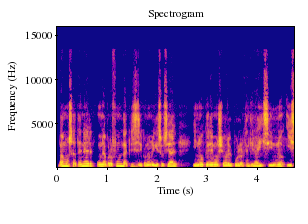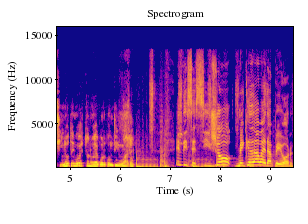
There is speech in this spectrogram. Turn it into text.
vamos a tener una profunda crisis económica y social y no queremos llevar al pueblo argentino ahí. Si no, y si no tengo esto, no voy a poder continuar. Él dice, si yo me quedaba era peor,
